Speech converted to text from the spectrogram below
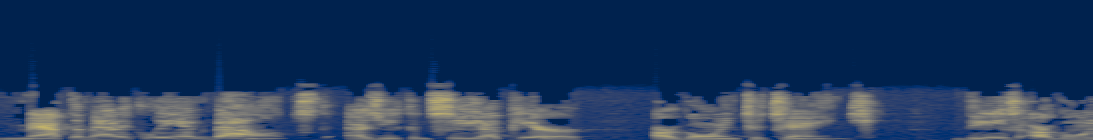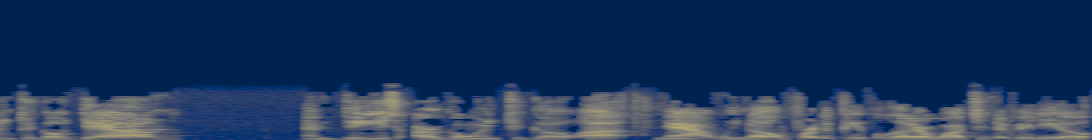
mathematically imbalanced, as you can see up here, are going to change. These are going to go down and these are going to go up. Now, we know for the people that are watching the video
